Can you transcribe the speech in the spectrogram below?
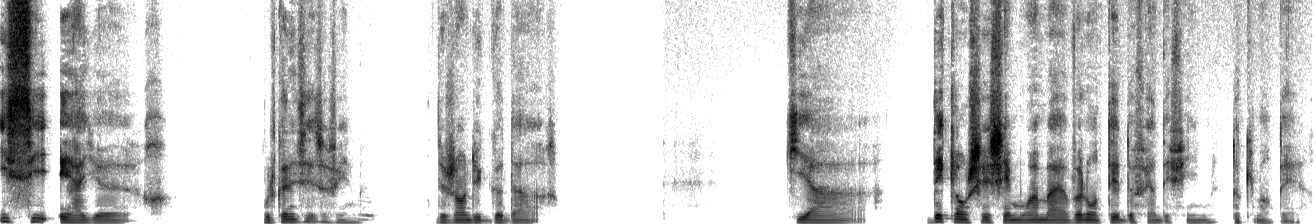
Ici et ailleurs, vous le connaissez ce film de Jean-Luc Godard, qui a déclenché chez moi ma volonté de faire des films documentaires.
